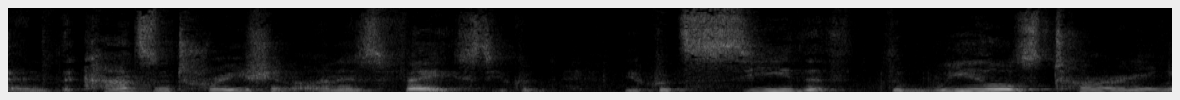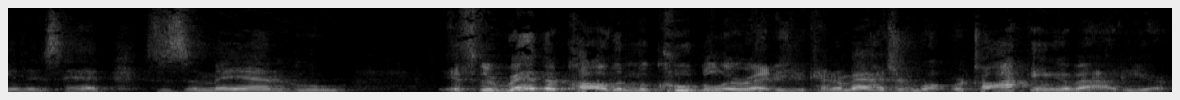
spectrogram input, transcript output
And the concentration on his face, you could, you could see the, the wheels turning in his head. This is a man who, if the Rebbe called him Makubal already, you can imagine what we're talking about here.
